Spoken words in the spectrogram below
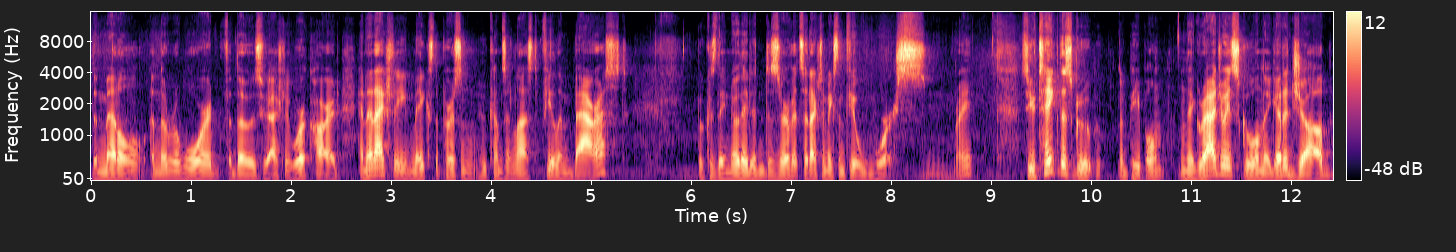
the medal and the reward for those who actually work hard, and it actually makes the person who comes in last feel embarrassed because they know they didn't deserve it. So it actually makes them feel worse, mm. right? So you take this group of people and they graduate school and they get a job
